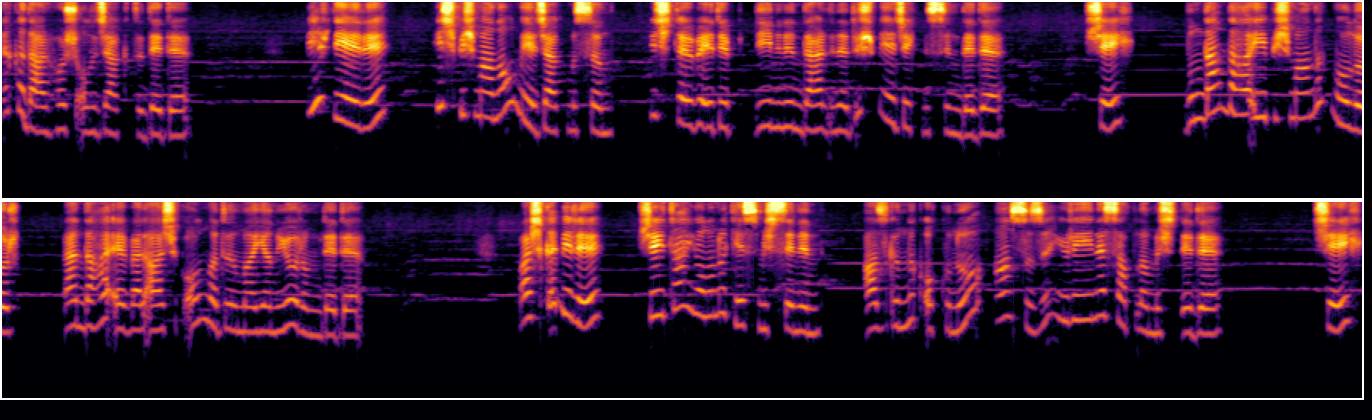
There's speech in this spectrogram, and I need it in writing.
ne kadar hoş olacaktı dedi. Bir diğeri, hiç pişman olmayacak mısın? Hiç tövbe edip dininin derdine düşmeyecek misin dedi. Şeyh, Bundan daha iyi pişmanlık mı olur? Ben daha evvel aşık olmadığıma yanıyorum dedi. Başka biri, şeytan yolunu kesmiş senin. azgınlık okunu ansızın yüreğine saplamış dedi. Şeyh,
